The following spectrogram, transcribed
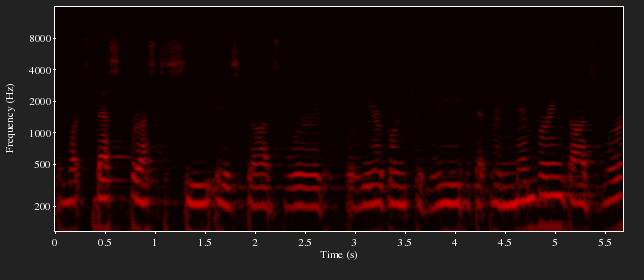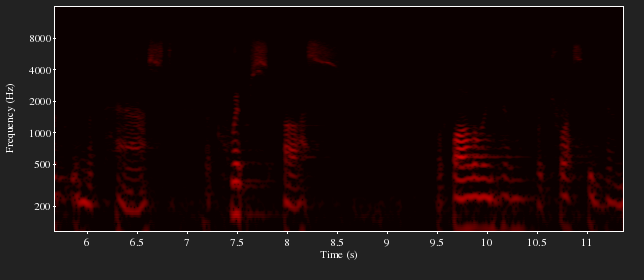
And what's best for us to see is God's word, where we are going to read that remembering God's work in the past equips us for following Him, for trusting Him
